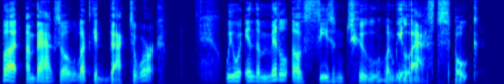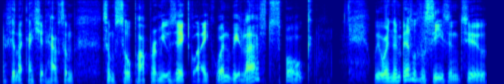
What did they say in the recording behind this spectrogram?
But I'm back, so let's get back to work. We were in the middle of season two when we last spoke. I feel like I should have some some soap opera music like when we last spoke. We were in the middle of season two,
